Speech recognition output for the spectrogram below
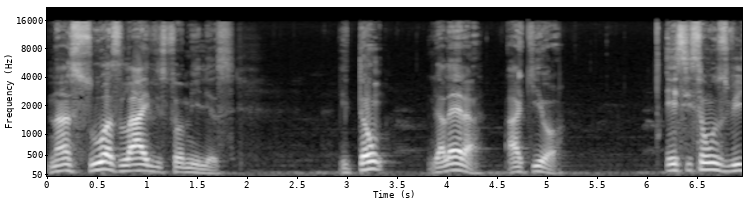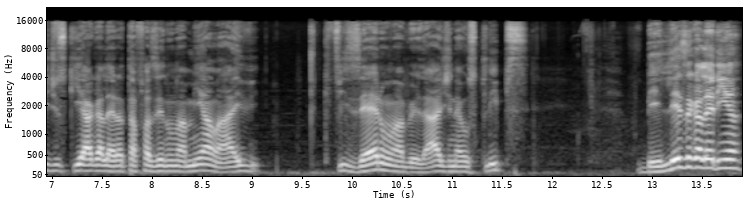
nas suas lives, famílias. Então, galera, aqui ó. Esses são os vídeos que a galera tá fazendo na minha live. Que fizeram, na verdade, né? Os clipes. Beleza, galerinha?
